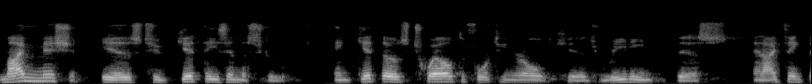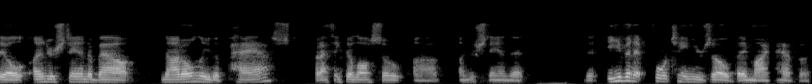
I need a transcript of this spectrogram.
My mission is to get these in the schools and get those 12 to 14 year old kids reading this. And I think they'll understand about not only the past, but I think they'll also uh, understand that that even at 14 years old, they might have a,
